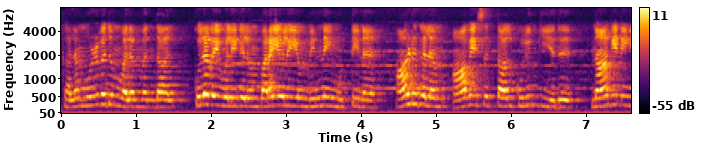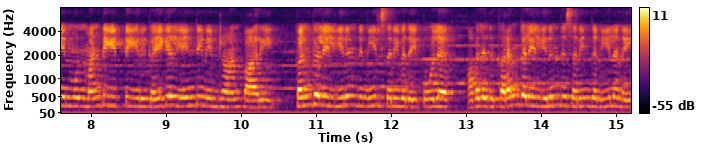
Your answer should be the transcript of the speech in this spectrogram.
களம் முழுவதும் வலம் வந்தாள். குலவை ஒலிகளும் பறையொலியும் விண்ணை முட்டின. ஆடுகளம் ஆவேசத்தால் குலுங்கியது. நாகினியின் முன் மண்டியிட்டு இரு கைகள் ஏந்தி நின்றான் பாரி. கண்களில் இருந்து நீர் சரிவதைப் போல அவளது கரங்களில் இருந்து சரிந்த நீலனை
